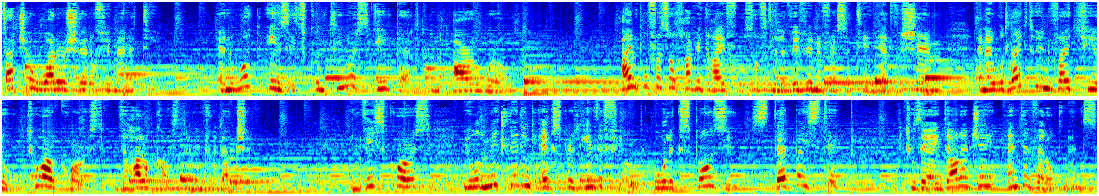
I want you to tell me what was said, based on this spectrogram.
such a watershed of humanity? And what is its continuous impact on our world? I'm Professor Havi Dreifuss of Tel Aviv University in Yad Vashem, and I would like to invite you to our course, The Holocaust, an Introduction. In this course, you will meet leading experts in the field who will expose you step by step to the ideology and developments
